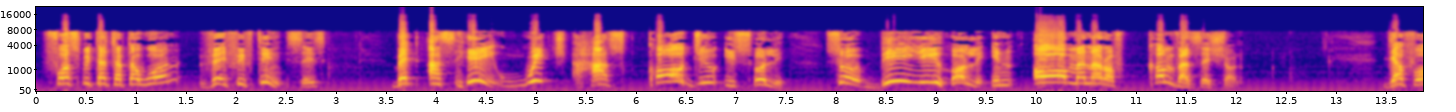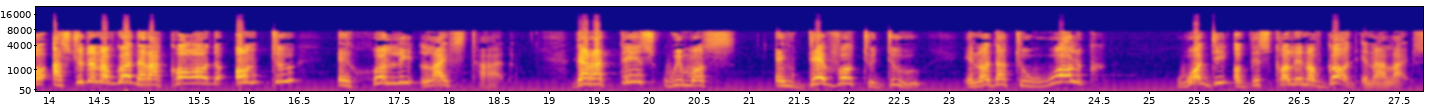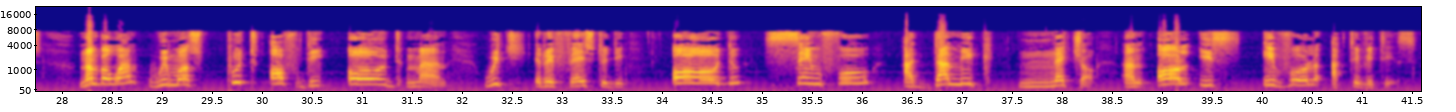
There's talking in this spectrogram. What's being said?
First Peter chapter 1, verse 15 says, But as he which has called you is holy, so be ye holy in all manner of conversation. Therefore, as children of God that are called unto a holy lifestyle, there are things we must endeavor to do in order to walk worthy of this calling of God in our lives. Number one, we must put off the old man, which refers to the old sinful Adamic nature and all its evil activities.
